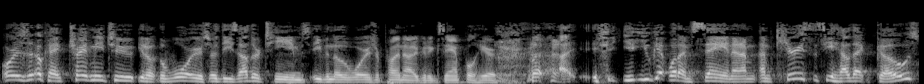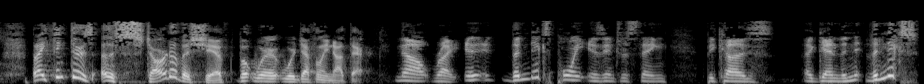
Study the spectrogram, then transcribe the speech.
Or is it, okay, trade me to, you know, the Warriors or these other teams, even though the Warriors are probably not a good example here. But you, you get what I'm saying and I'm, I'm curious to see how that goes. But I think there's a start of a shift, but we're, we're definitely not there. No, right. It, it, the Knicks point is interesting because again, the, the Knicks,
